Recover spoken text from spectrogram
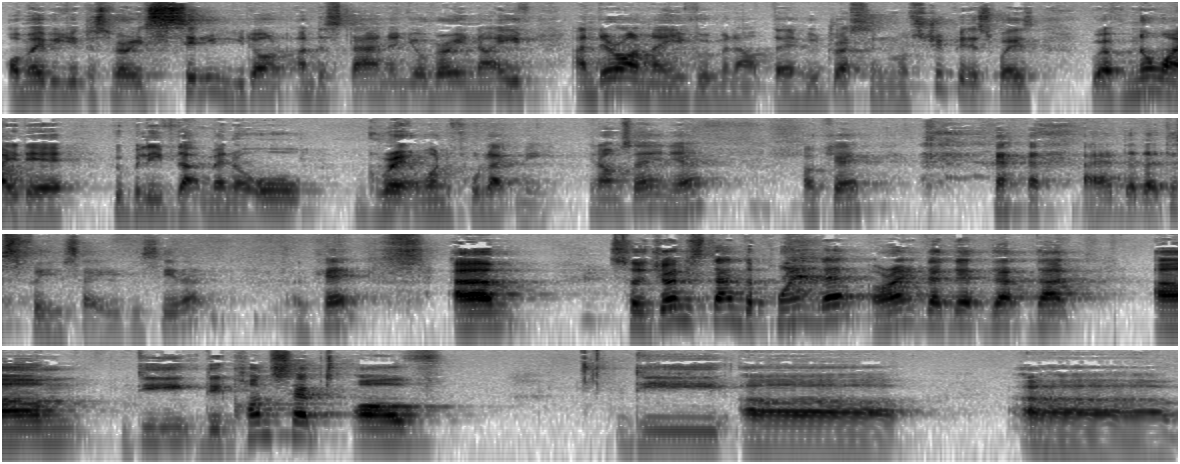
Or maybe you're just very silly, you don't understand, and you're very naive. And there are naive women out there who dress in the most stupidest ways, who have no idea, who believe that men are all great and wonderful like me. You know what I'm saying? Yeah? Okay? I had that just for you, Saeed. You see that? Okay? Um, so do you understand the point there? All right? That, that, that, that um, the, the concept of the. Uh, um,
